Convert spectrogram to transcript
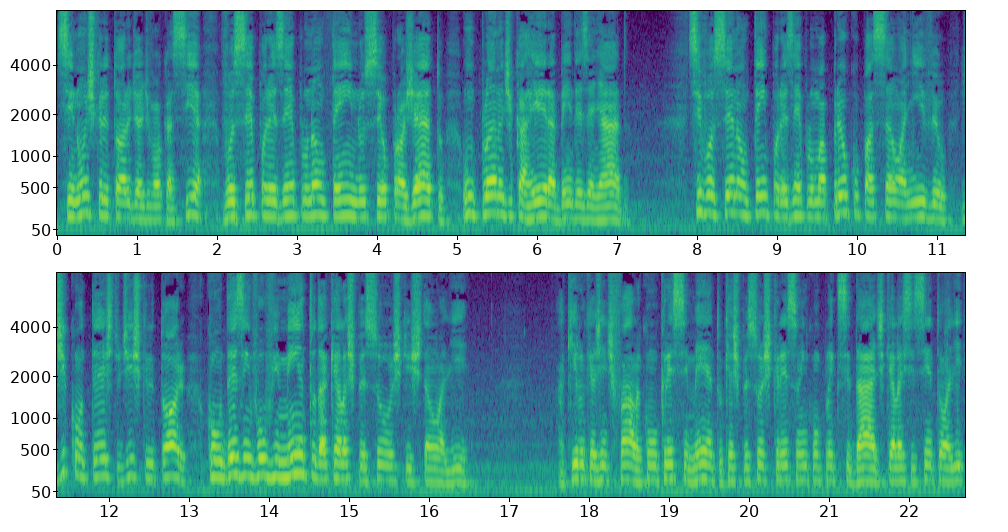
se num escritório de advocacia você, por exemplo, não tem no seu projeto um plano de carreira bem desenhado. Se você não tem, por exemplo, uma preocupação a nível de contexto de escritório com o desenvolvimento daquelas pessoas que estão ali aquilo que a gente fala com o crescimento, que as pessoas cresçam em complexidade, que elas se sintam ali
